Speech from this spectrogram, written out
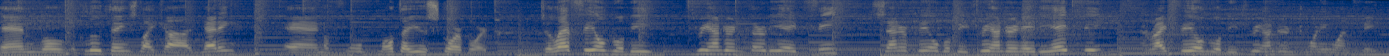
and will include things like uh, netting and a full multi-use scoreboard. The left field will be 338 feet, center field will be 388 feet, and right field will be 321 feet.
